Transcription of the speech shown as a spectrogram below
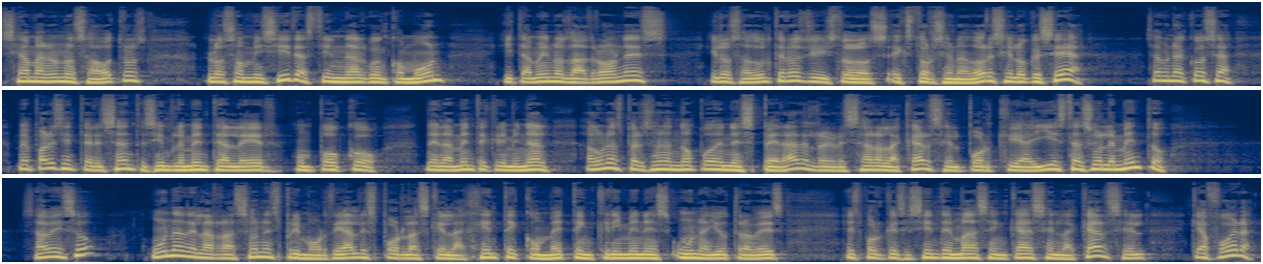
se aman unos a otros. Los homicidas tienen algo en común, y también los ladrones, y los adúlteros, y los extorsionadores, y lo que sea. ¿Sabe una cosa? Me parece interesante simplemente al leer un poco de la mente criminal. Algunas personas no pueden esperar el regresar a la cárcel porque ahí está su elemento. ¿Sabe eso? Una de las razones primordiales por las que la gente comete crímenes una y otra vez es porque se sienten más en casa en la cárcel que afuera,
